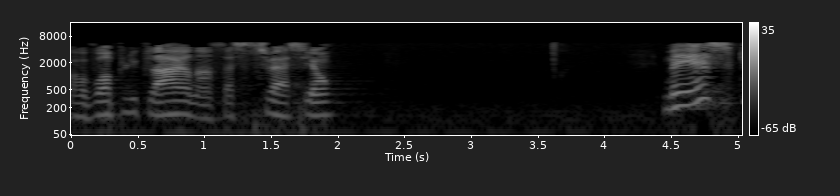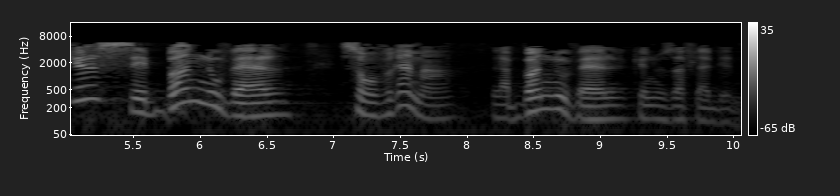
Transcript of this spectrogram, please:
à voir plus clair dans sa situation. Mais est-ce que ces bonnes nouvelles sont vraiment la bonne nouvelle que nous offre la Bible?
